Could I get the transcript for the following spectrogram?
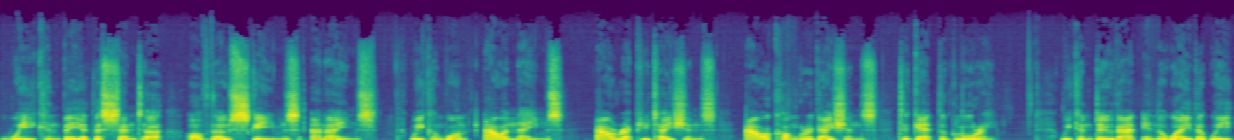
we can be at the centre of those schemes and aims. We can want our names, our reputations, our congregations to get the glory. We can do that in the way that we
